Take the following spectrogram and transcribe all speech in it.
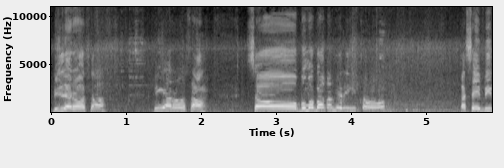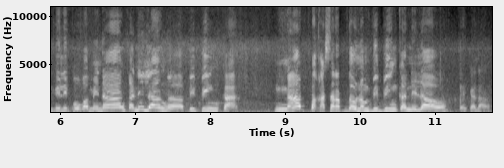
Villa Rosa. Villa Rosa. So, bumaba kami rito kasi bibili po kami ng kanilang ah, bibingka. Napakasarap daw ng bibingka nila, oh. Teka lang.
